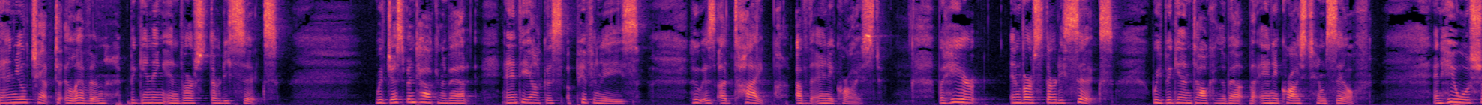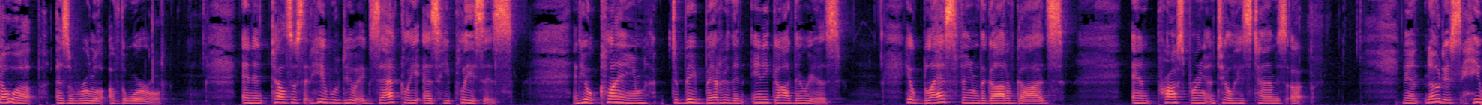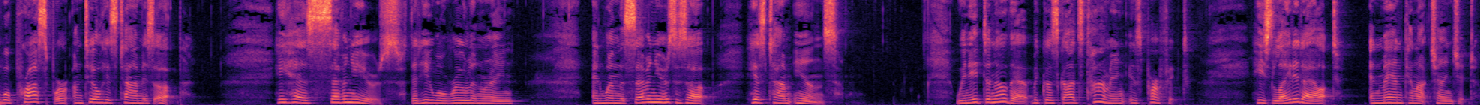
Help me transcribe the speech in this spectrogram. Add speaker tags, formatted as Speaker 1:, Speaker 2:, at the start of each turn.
Speaker 1: Daniel chapter 11, beginning in verse 36. We've just been talking about Antiochus Epiphanes, who is a type of the Antichrist. But here in verse 36, we begin talking about the Antichrist himself. And he will show up as a ruler of the world. And it tells us that he will do exactly as he pleases. And he'll claim to be better than any God there is. He'll blaspheme the God of gods and prospering until his time is up. Now, notice he will prosper until his time is up. He has seven years that he will rule and reign. And when the seven years is up, his time ends. We need to know that because God's timing is perfect. He's laid it out, and man cannot change it.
